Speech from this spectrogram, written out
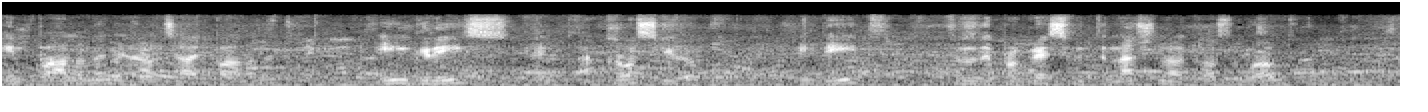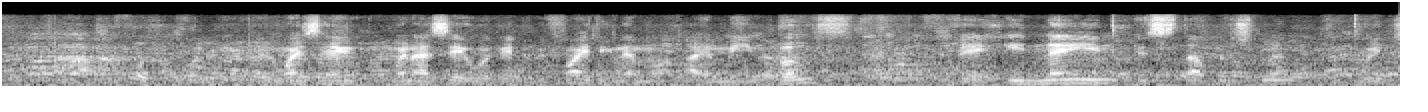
in Parliament and outside Parliament, in Greece and across Europe, indeed, through the Progressive International across the world. When I, say, when I say we're going to be fighting them, I mean both the inane establishment which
